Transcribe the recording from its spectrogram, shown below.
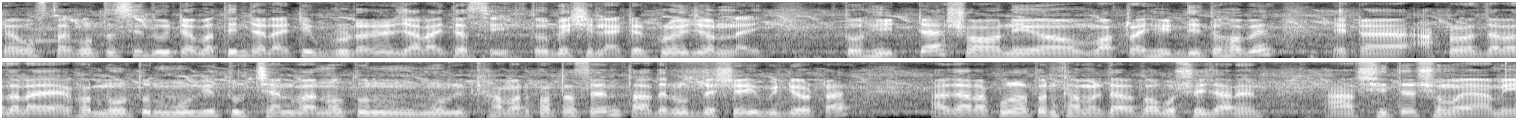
ব্যবস্থা করতেছি দুইটা বা তিনটা লাইটই ব্রুডারের জ্বালাইতেছি। তো বেশি লাইটের প্রয়োজন নাই। তো হিটটা সহনীয় মাত্রায় হিট দিতে হবে। এটা আপনারা যারা যারা এখন নতুন মুরগি তুলছেন বা নতুন মুরগির খামার করতেছেন, তাদের উদ্দেশ্যে এই ভিডিওটা। আর যারা পুরাতন খামার, তারা তো অবশ্যই জানেন। আর শীতের সময় আমি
